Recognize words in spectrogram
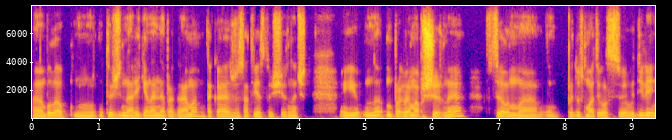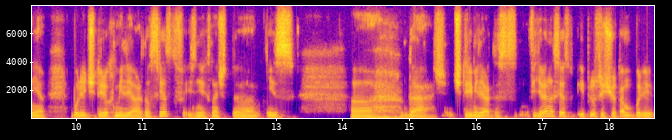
Была утверждена региональная программа, такая же соответствующая. Значит, и, ну, программа обширная. В целом э, предусматривалось выделение более 4 миллиардов средств. Из них, значит, э, из да, 4 миллиарда федеральных средств. И плюс еще там были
